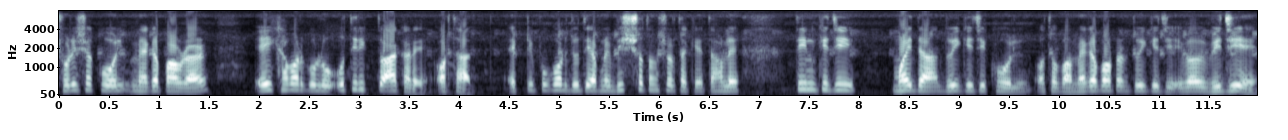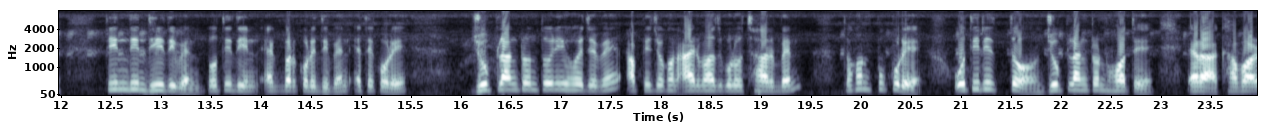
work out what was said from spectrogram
সরিষা খোল মেগা পাউডার, এই খাবারগুলো অতিরিক্ত আকারে, অর্থাৎ একটি পুকুর যদি আপনার বিশ শতাংশ থাকে, তাহলে তিন কেজি ময়দা, দুই কেজি খোল অথবা মেগা পাউডার দুই কেজি এভাবে ভিজিয়ে তিন দিন দিয়ে দিবেন, প্রতিদিন একবার করে দিবেন, এতে করে জু প্লাংটন তৈরি হয়ে যাবে। আপনি যখন আয়ের মাছগুলো ছাড়বেন তখন পুকুরে অতিরিক্ত জু প্লাংটন হওয়াতে এরা খাবার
